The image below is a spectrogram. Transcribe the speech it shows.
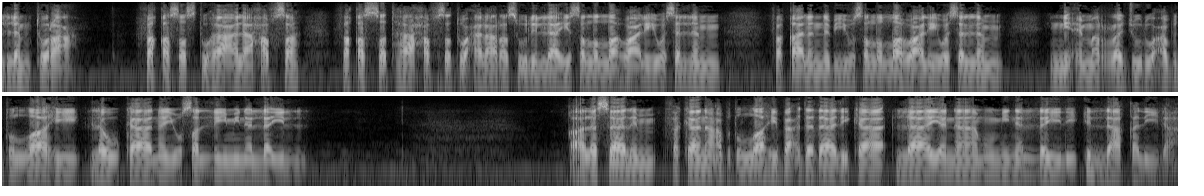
لم ترع. فقصصتها على حفصة فقصتها حفصة على رسول الله صلى الله عليه وسلم فقال النبي صلى الله عليه وسلم نعم الرجل عبد الله لو كان يصلي من الليل. قال سالم فكان عبد الله بعد ذلك لا ينام من الليل إلا قليلا.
